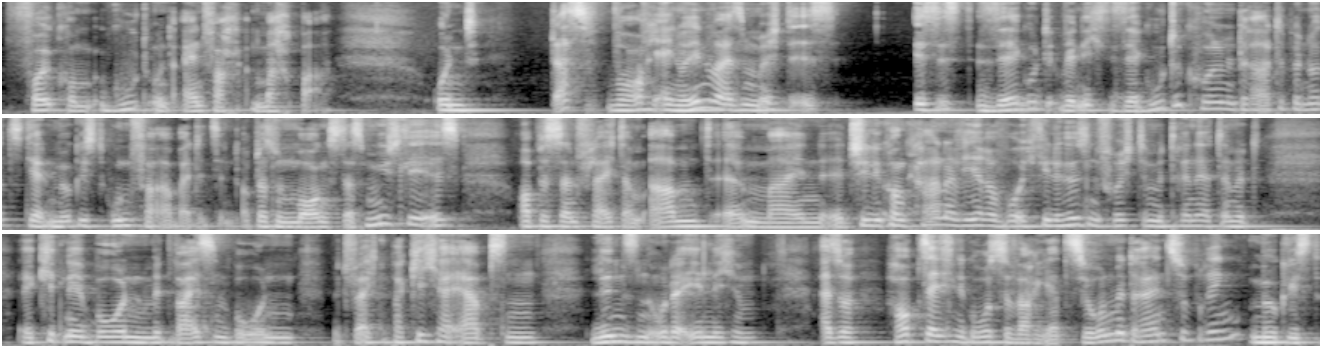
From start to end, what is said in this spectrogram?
vollkommen gut und einfach machbar. Und das, worauf ich eigentlich nur hinweisen möchte, ist, es ist sehr gut, wenn ich sehr gute Kohlenhydrate benutze, die halt möglichst unverarbeitet sind. Ob das nun morgens das Müsli ist, ob es dann vielleicht am Abend äh, mein äh, Chili con Carne wäre, wo ich viele Hülsenfrüchte mit drin hätte, mit äh, Kidneybohnen, mit weißen Bohnen, mit vielleicht ein paar Kichererbsen, Linsen oder ähnlichem. Also hauptsächlich eine große Variation mit reinzubringen, möglichst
